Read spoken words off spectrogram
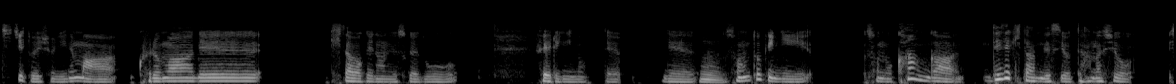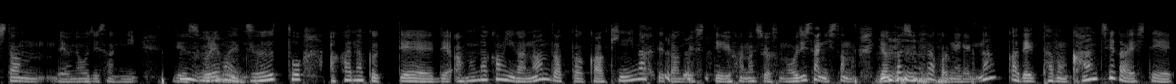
父と一緒にね、まあ、車で来たわけなんですけど、フェリーに乗って。で、うん。その時に、その缶が出てきたんですよって話をしたんだよね、おじさんに。で、うんうんそれまでずっと開かなくって、で、あの中身が何だったか気になってたんですっていう話をそのおじさんにしたの。で、私はなんかね、なんかで多分勘違いして、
